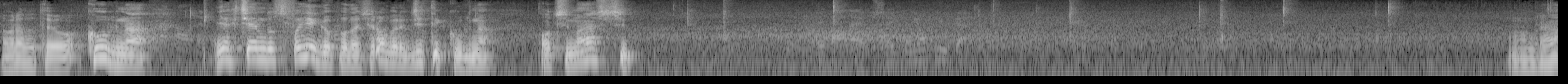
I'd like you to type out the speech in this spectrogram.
Dobra, do tyłu. Kurna! Ja chciałem do swojego podać. Robert, gdzie ty kurna? Oczy masz, czy... Dobra.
